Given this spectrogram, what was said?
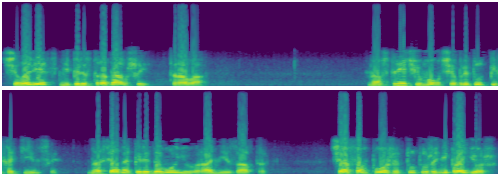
Человек, не перестрадавший, трава. Навстречу молча бредут пехотинцы, нося на передовую ранний завтрак. Часом позже тут уже не пройдешь,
